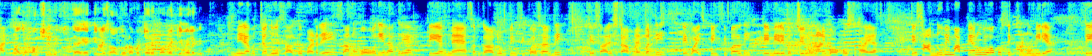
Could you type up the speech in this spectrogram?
ਹਾਂਜੀ। ਅੱਜ ਫੰਕਸ਼ਨ ਵੀ ਕੀਤਾ ਹੈਗਾ। ਕਿੰਨੇ ਸਾਲ ਤੋਂ ਤੁਹਾਡਾ ਬੱਚਾ ਉਰੇ ਪੜ੍ਹ ਰਿਹਾ? ਕਿਵੇਂ ਲੱਗੇ? ਮੇਰਾ ਬੱਚਾ 2 ਸਾਲ ਤੋਂ ਪੜ੍ਹ ਰਿਹਾ ਹੈ ਸਾਨੂੰ ਬਹੁਤ ਵਧੀਆ ਲੱਗ ਰਿਹਾ। ਹੈ ਤੇ ਮੈਂ ਸਤਿਕਾਰਯੋਗ ਪ੍ਰਿੰਸੀਪਲ ਸਰ ਦੀ ਤੇ ਸਾਰੇ ਸਟਾਫ ਮੈਂਬਰ ਦੀ ਤੇ ਵਾਈਸ ਪ੍ਰਿੰਸੀਪਲ ਦੀ ਤੇ ਮੇਰੇ ਬੱਚੇ ਨੂੰ ਉਹਨਾਂ ਨੇ ਬਹੁਤ ਕੁਝ ਸਿਖਾਇਆ। ਤੇ ਸਾਨੂੰ ਵੀ ਮਾਪਿਆਂ ਨੂੰ ਵੀ ਬਹੁਤ ਕੁਝ ਸਿੱਖਣ ਨੂੰ ਮਿਲਿਆ। ਤੇ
